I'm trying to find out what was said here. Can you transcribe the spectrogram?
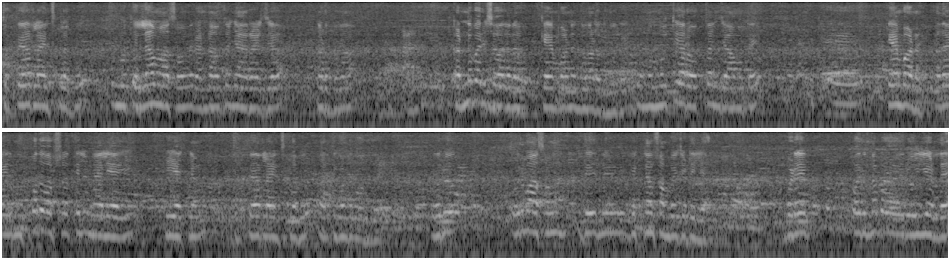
ക്ലബ്ബ് ക്ലബ്ബ് എല്ലാ മാസവും രണ്ടാമത്തെ ഞായറാഴ്ച നടത്തുന്ന കണ്ണ് പരിശോധന ക്യാമ്പാണ് ഇന്ന് നടക്കുന്നത്. ഇത് മുന്നൂറ്റി അറുപത്തഞ്ചാമത്തെ ക്യാമ്പാണ്. അതായത് മുപ്പത് വർഷത്തിൽ മേലെയായി ഈ യജ്ഞം എയർലൈൻസ് ക്ലബ്ബ് നടത്തിക്കൊണ്ട് പോകുന്നത് ഒരു ഒരു മാസവും ഇതിന് വിഘ്നം സംഭവിച്ചിട്ടില്ല. ഇവിടെ വരുന്ന രോഗികളുടെ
